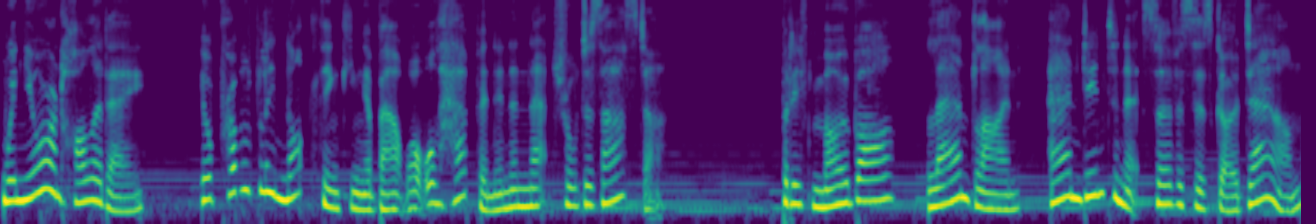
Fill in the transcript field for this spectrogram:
When you're on holiday, you're probably not thinking about what will happen in a natural disaster. But if mobile, landline, and internet services go down,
